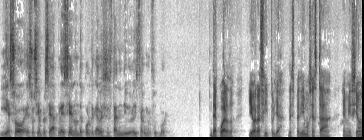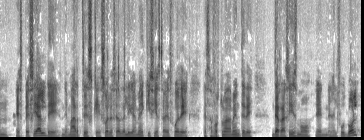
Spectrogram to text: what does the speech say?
Y eso, eso siempre se aprecia en un deporte que a veces es tan individualista como el fútbol. De acuerdo. Y ahora sí, pues ya, despedimos esta emisión especial de, martes que suele ser de Liga MX y esta vez fue de, desafortunadamente, de, de racismo en el fútbol.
